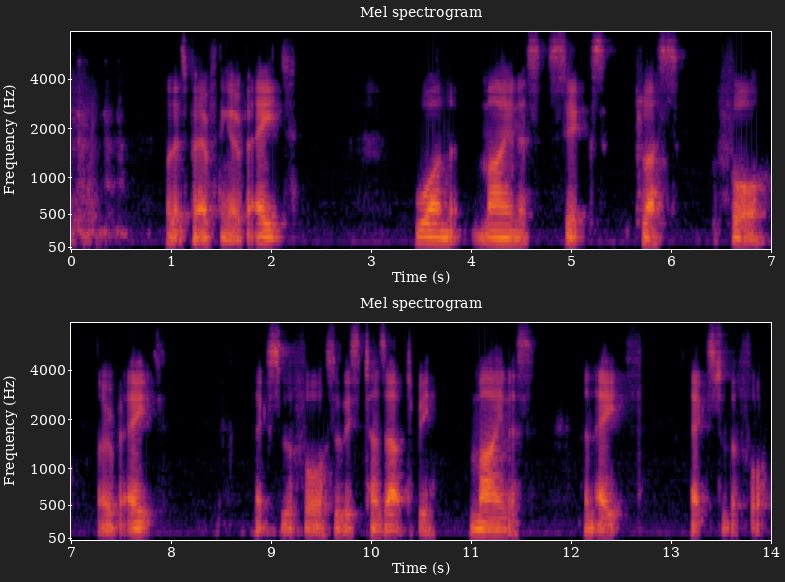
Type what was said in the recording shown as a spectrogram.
well, let's put everything over 8. 1 minus 6 plus 4 over 8 x to the 4. So this turns out to be minus an eighth x to the 4.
